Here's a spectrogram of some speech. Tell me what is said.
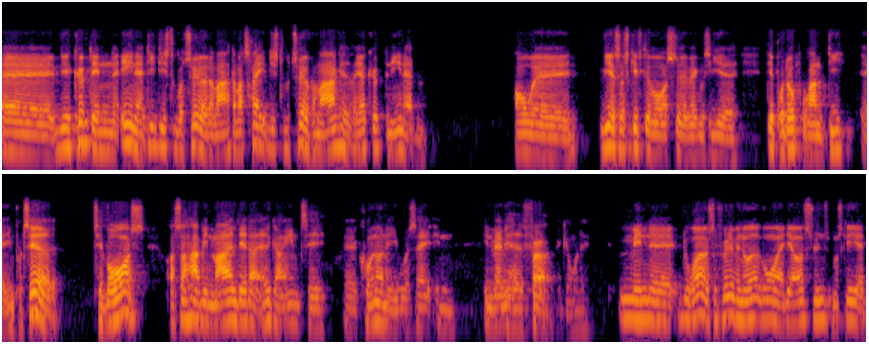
Øh, vi har købt en, en af de distributører, der var. Der var tre distributører på markedet, og jeg købte den ene af dem. Og øh, vi har så skiftet vores, øh, hvad kan man sige, øh, det produktprogram, de øh, importerede til vores, og så har vi en meget lettere adgang ind til øh, kunderne i USA, end, end hvad vi havde før vi gjorde det. Men øh, du rører selvfølgelig ved noget, hvor at jeg også synes måske, at,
